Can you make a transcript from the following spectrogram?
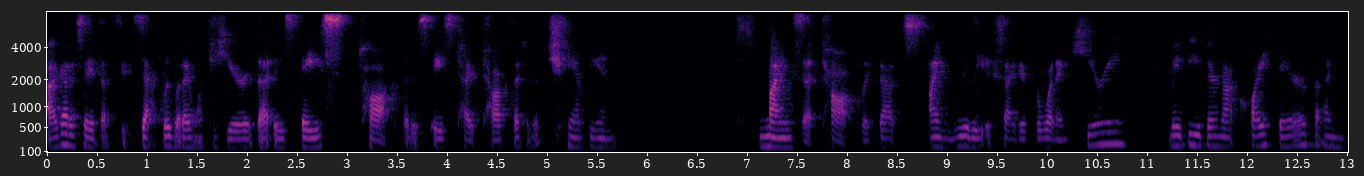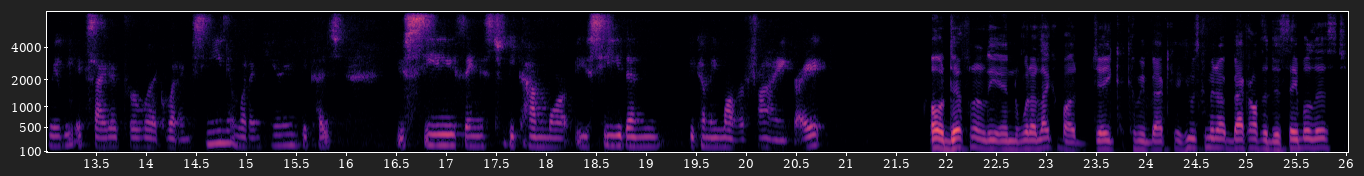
I got to say, that's exactly what I want to hear. That is ace talk. That is ace type talk. That is a champion mindset talk. Like that's, I'm really excited for what I'm hearing. Maybe they're not quite there, but I'm really excited for like what I'm seeing and what I'm hearing because you see things to become more, you see them becoming more refined, right? Oh, definitely. And what I like about Jake coming back, he was coming up back off the disabled list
